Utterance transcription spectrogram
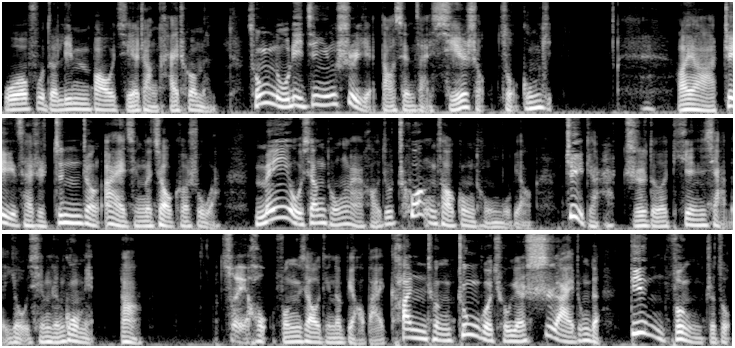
我负责拎包结账、开车门。从努力经营事业到现在携手做公益，哎呀，这才是真正爱情的教科书啊！没有相同爱好就创造共同目标，这点值得天下的有情人共勉啊！最后，冯潇霆的表白堪称中国球员示爱中的巅峰之作。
